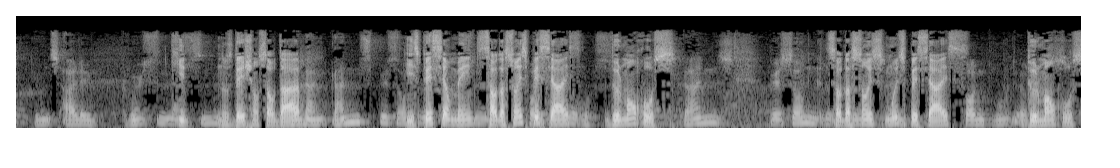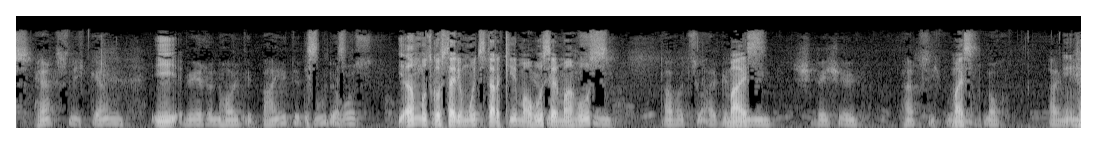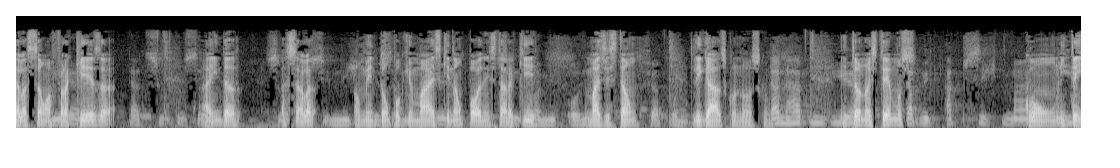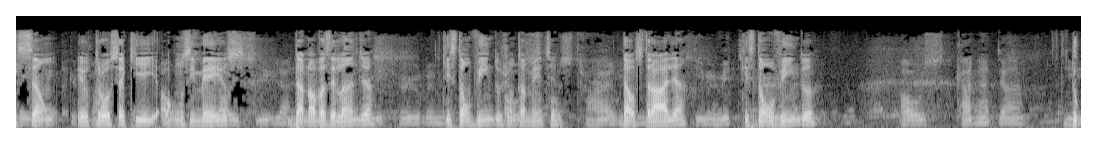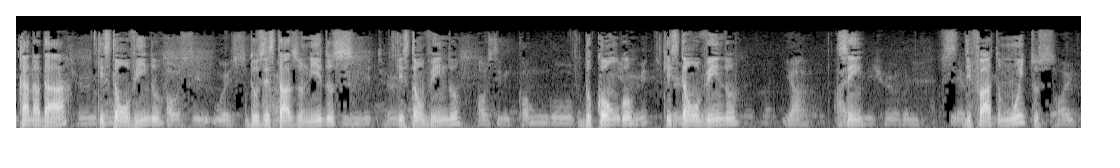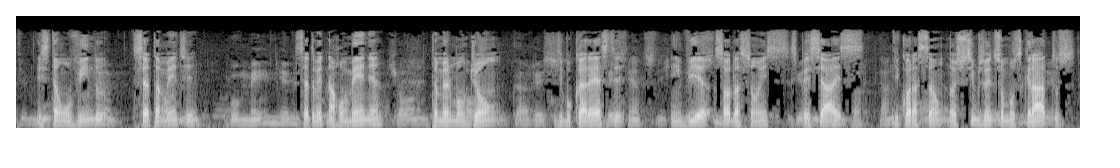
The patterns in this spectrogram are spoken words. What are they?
que nos deixam saudar, e especialmente saudações especiais do irmão Russo. Saudações muito especiais do irmão Russo. E, e ambos gostariam muito de estar aqui, irmão Russo e irmã Russo, mas, mas em relação à fraqueza, ainda a sala aumentou um pouquinho mais, que não podem estar aqui, mas estão ligados conosco. Então nós temos, com intenção, eu trouxe aqui alguns e-mails da Nova Zelândia, que estão vindo juntamente, da Austrália, que estão ouvindo, do Canadá, que estão ouvindo, dos Estados Unidos, que estão ouvindo, do Congo, que estão ouvindo. Sim, de fato, muitos estão ouvindo, certamente, certamente na Romênia. Também o irmão John, de Bucareste, envia saudações especiais de coração. Nós simplesmente somos gratos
